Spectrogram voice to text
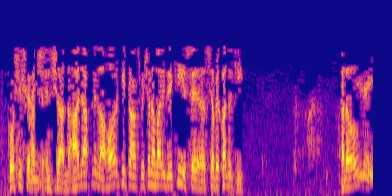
کوشش کریں۔ گے ان شاء اللہ آج آپ نے لاہور کی ٹرانسمیشن ہماری دیکھی شب قدر کی۔ ہلو؟ نہیں۔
